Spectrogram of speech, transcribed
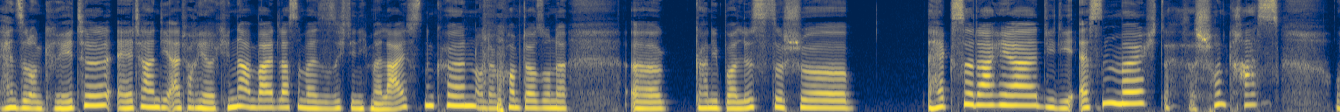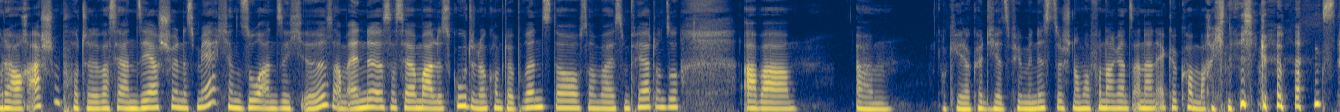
Hänsel und Gretel, Eltern, die einfach ihre Kinder im Wald lassen, weil sie sich die nicht mehr leisten können. Und dann kommt da so eine äh, kannibalistische Hexe daher, die die essen möchte. Das ist schon krass. Oder auch Aschenputtel, was ja ein sehr schönes Märchen so an sich ist. Am Ende ist das ja immer alles gut und dann kommt der Prinz da auf seinem weißen Pferd und so. Aber, ähm, okay, da könnte ich jetzt feministisch nochmal von einer ganz anderen Ecke kommen, mache ich nicht, keine Angst.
